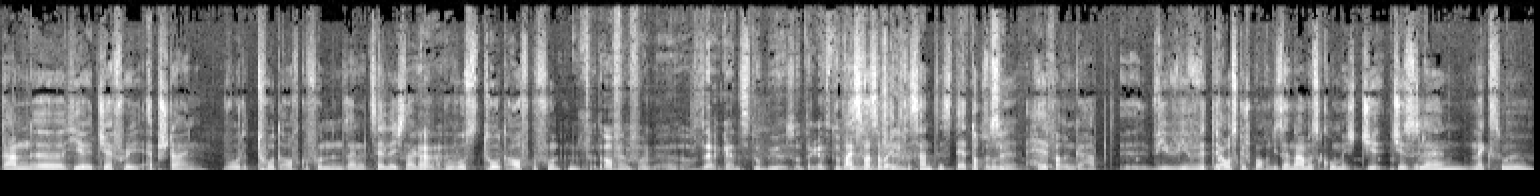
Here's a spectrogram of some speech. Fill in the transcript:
Dann äh, hier, Jeffrey Epstein wurde tot aufgefunden in seiner Zelle. Ich sage Ja. bewusst tot aufgefunden. Wird aufgefunden, ja. auch sehr ganz dubiös unter ganz Weißt du, was aber Umständen. interessant ist? Der hat doch Was so eine Helferin gehabt. Äh, Wie, wie wird der ausgesprochen? Dieser Name ist komisch. Gi- Ghislaine Maxwell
